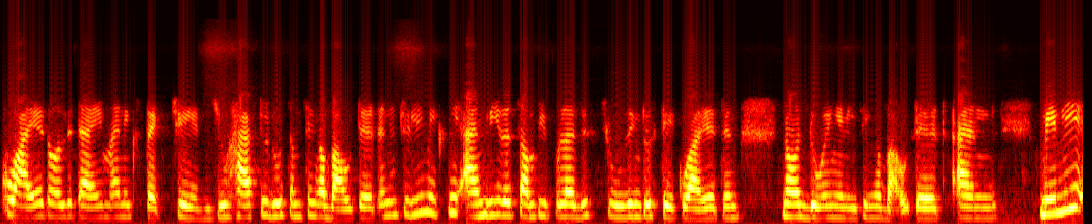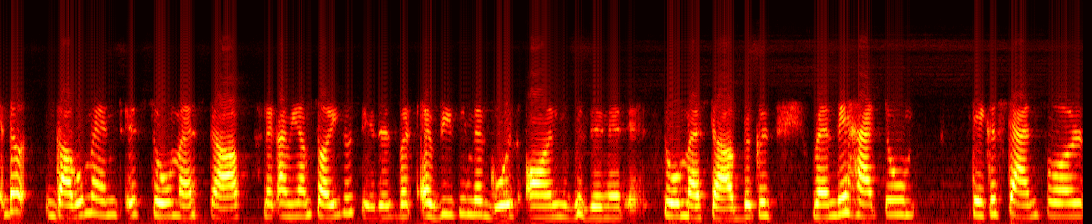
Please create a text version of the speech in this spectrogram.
quiet all the time and expect change. You have to do something about it. And it really makes me angry that some people are just choosing to stay quiet and not doing anything about it. And mainly the government is so messed up. Like, I mean, I'm sorry to say this, but everything that goes on within it is so messed up because when they had to take a stand for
